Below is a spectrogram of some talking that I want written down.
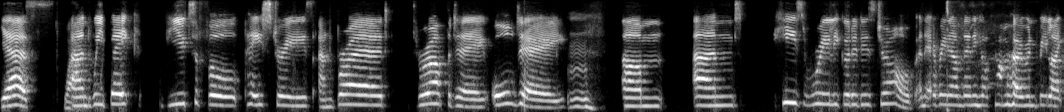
Yes. Wow. And we bake beautiful pastries and bread throughout the day, all day. Mm. Um, and he's really good at his job. And every now and then he'll come home and be like,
